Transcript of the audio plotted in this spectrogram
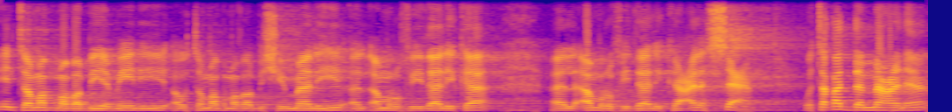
إن تمضمض بيمينه أو تمضمض بشماله الأمر في ذلك الأمر في ذلك على السعة وتقدم معنا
